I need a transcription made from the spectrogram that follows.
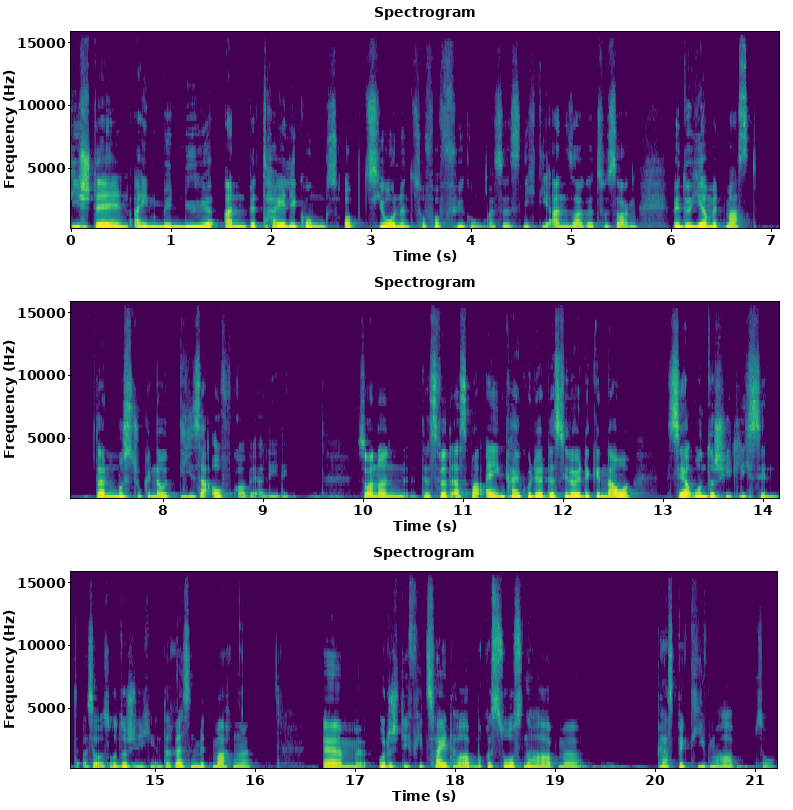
die stellen ein Menü an Beteiligungsoptionen zur Verfügung. Also es ist nicht die Ansage zu sagen, wenn du hier mitmachst, dann musst du genau diese Aufgabe erledigen. Sondern das wird erstmal einkalkuliert, dass die Leute genau sehr unterschiedlich sind, also aus unterschiedlichen Interessen mitmachen ähm, unterschiedlich viel Zeit haben, Ressourcen haben, Perspektiven haben. So.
